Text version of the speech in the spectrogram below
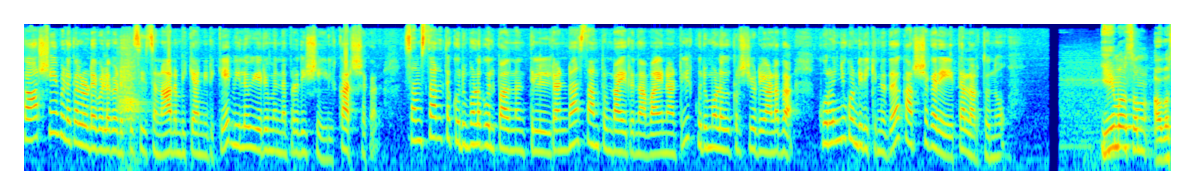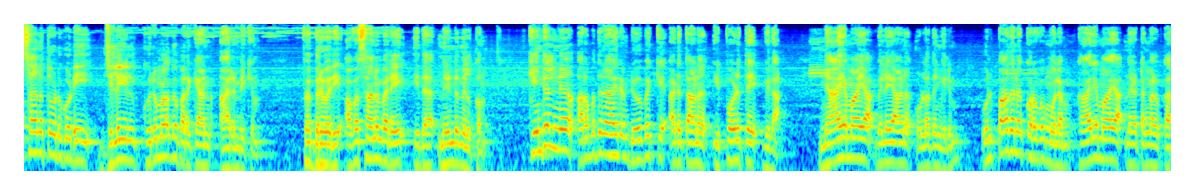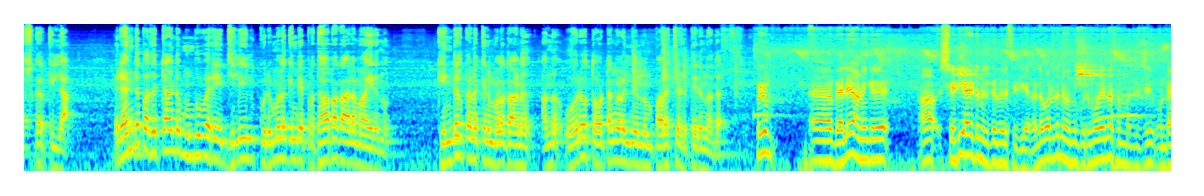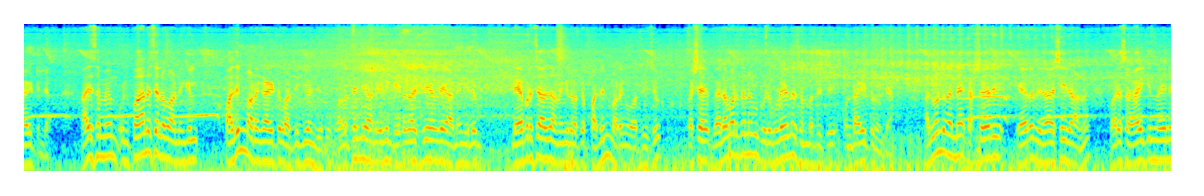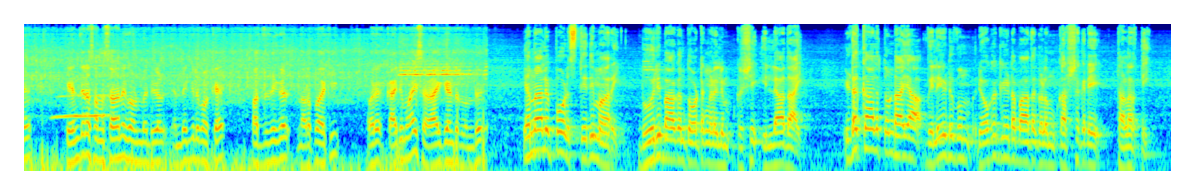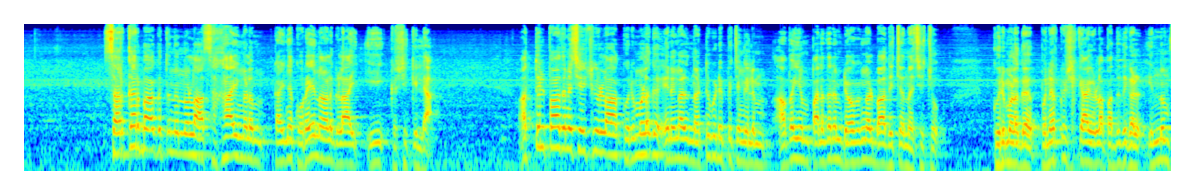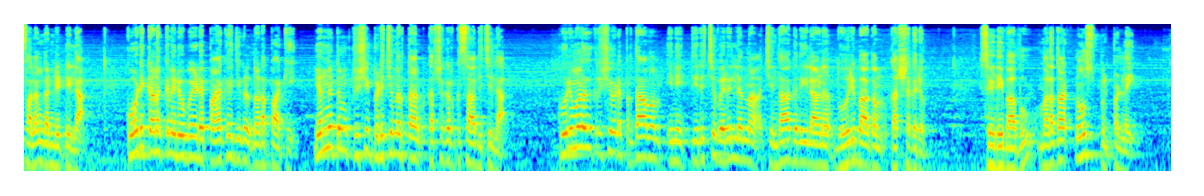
കാർഷിക വിളകളുടെ വിളവെടുപ്പ് സീസൺ ആരംഭിക്കാനിരിക്കെ വില ഉയരുമെന്ന പ്രതീക്ഷയിൽ കർഷകർ. സംസ്ഥാനത്തെ കുരുമുളക് ഉൽപാദനത്തിൽ രണ്ടാം സ്ഥാനത്തുണ്ടായിരുന്ന വയനാട്ടിൽ കുരുമുളക് കൃഷിയുടെ അളവ് കുറഞ്ഞുകൊണ്ടിരിക്കുന്നത് കർഷകരെ തളർത്തുന്നു. ഈ മാസം അവസാനത്തോടുകൂടി ജില്ലയിൽ കുരുമുളക് പറിക്കാൻ ആരംഭിക്കും. ഫെബ്രുവരി അവസാനം വരെ ഇത് നീണ്ടു നിൽക്കും. കിൻഡലിന് അറുപതിനായിരം രൂപയ്ക്ക് അടുത്താണ് ഇപ്പോഴത്തെ വില. ന്യായമായ വിലയാണ് ഉള്ളതെങ്കിലും ഉൽപാദനക്കുറവ് മൂലം കാര്യമായ നേട്ടങ്ങൾ കർഷകർക്കില്ല. രണ്ട് പതിറ്റാണ്ട് മുമ്പ് വരെ ജില്ലയിൽ കുരുമുളകിന്റെ പ്രതാപകാലമായിരുന്നു. കിൻഡൽ കണക്കിന് മുളകാണ് അന്ന് ഓരോ തോട്ടങ്ങളിൽ നിന്നും പറിച്ചെടുത്തിരുന്നത്. ഇപ്പോഴും വിലയാണെങ്കിൽ ആ സ്റ്റഡിയായിട്ട് നിൽക്കുന്ന ഒരു സ്ഥിതിയാണ്. വിലവർദ്ധനയൊന്നും കുരുമുളകിനെ സംബന്ധിച്ച് ഉണ്ടായിട്ടില്ല. അതേസമയം ഉൽപാദന ചെലവാണെങ്കിൽ പതിന് മടങ്ങായിട്ട് വർദ്ധിക്കുകയും ചെയ്തു. വളത്തിന്റെ ആണെങ്കിലും കീടനാശിനികളുടെ ആണെങ്കിലും ലേബർ ചാർജ് ആണെങ്കിലും ഒക്കെ പതിന് മടങ്ങ് വർദ്ധിച്ചു. പക്ഷേ വിലവർദ്ധനവ് കുരുമുളകിനെ സംബന്ധിച്ച് ഉണ്ടായിട്ടുമില്ല. അതുകൊണ്ട് തന്നെ കർഷകർ ഏറെ നിരാശയിലാണ്. അവരെ സഹായിക്കുന്നതിന് കേന്ദ്ര സംസ്ഥാന ഗവൺമെന്റുകൾ എന്തെങ്കിലുമൊക്കെ പദ്ധതികൾ നടപ്പാക്കി അവരെ കാര്യമായി സഹായിക്കേണ്ടതുണ്ട്. എന്നാൽ ഇപ്പോൾ സ്ഥിതി മാറി. ഭൂരിഭാഗം തോട്ടങ്ങളിലും കൃഷി ഇല്ലാതായി. ഇടക്കാലത്തുണ്ടായ വിലയിടിവും രോഗകീടബാധകളും കർഷകരെ തളർത്തി. സർക്കാർ ഭാഗത്തു നിന്നുള്ള സഹായങ്ങളും കഴിഞ്ഞ കുറേ നാളുകളായി ഈ കൃഷിക്കില്ല. അത്യുൽപാദന ശേഷിയുള്ള കുരുമുളക് ഇനങ്ങൾ നട്ടുപിടിപ്പിച്ചെങ്കിലും അവയും പലതരം രോഗങ്ങൾ ബാധിച്ച് നശിച്ചു. കുരുമുളക് പുനർകൃഷിക്കായുള്ള പദ്ധതികൾ ഇന്നും ഫലം കണ്ടിട്ടില്ല. കോടിക്കണക്കിന് രൂപയുടെ പാക്കേജുകൾ നടപ്പാക്കി. എന്നിട്ടും കൃഷി പിടിച്ചു നിർത്താൻ കർഷകർക്ക് സാധിച്ചില്ല. കുരുമുളക് കൃഷിയുടെ പ്രതാപം ഇനി തിരിച്ചു വരില്ലെന്ന ചിന്താഗതിയിലാണ് ഭൂരിഭാഗം കർഷകരും. C D Babu Malanad news Pulpally.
